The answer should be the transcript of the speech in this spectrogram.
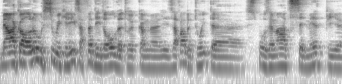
Mais encore là aussi, Wikileaks a fait des drôles de trucs, comme euh, les affaires de tweets euh, supposément antisémites, puis euh,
